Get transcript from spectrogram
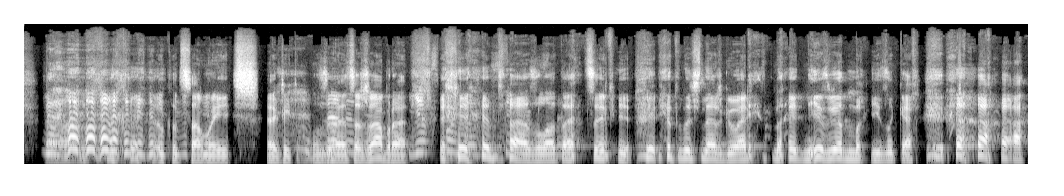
э, тот самый, э, как называется, жабра. Да, золотая цепь. И ты начинаешь говорить на неизведанных языках.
